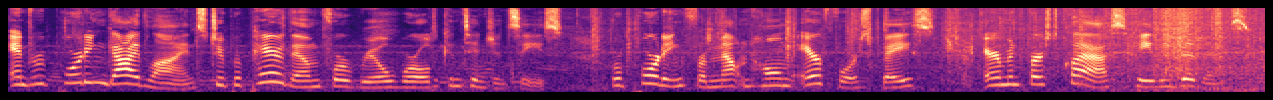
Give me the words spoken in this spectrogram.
and reporting guidelines to prepare them for real world contingencies. Reporting from Mountain Home Air Force Base, Airman First Class Haley Bivens.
